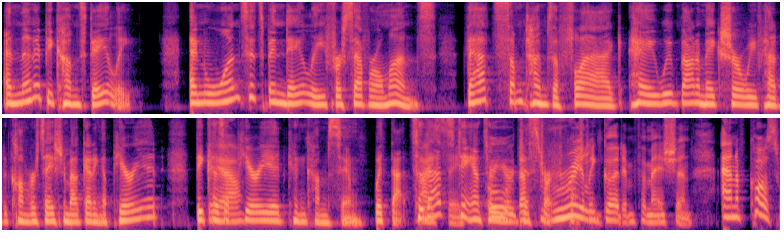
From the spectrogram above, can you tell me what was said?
and then it becomes daily. And once it's been daily for several months, that's sometimes a flag. Hey, we've got to make sure we've had a conversation about getting a period because yeah. a period can come soon with that. So that's to answer Ooh, your that's discharge. Really question. good information. And of course,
